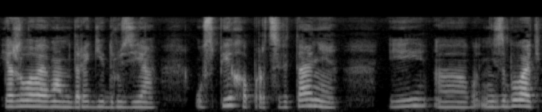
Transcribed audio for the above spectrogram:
Я желаю вам, дорогие друзья, успеха, процветания. И э, не забывайте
